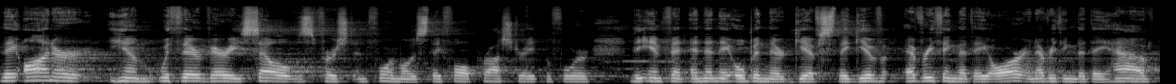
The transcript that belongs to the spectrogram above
They honor him with their very selves, first and foremost. They fall prostrate before the infant and then they open their gifts. They give everything that they are and everything that they have.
